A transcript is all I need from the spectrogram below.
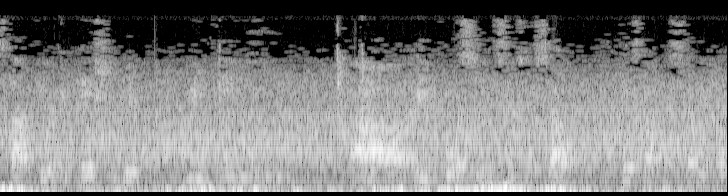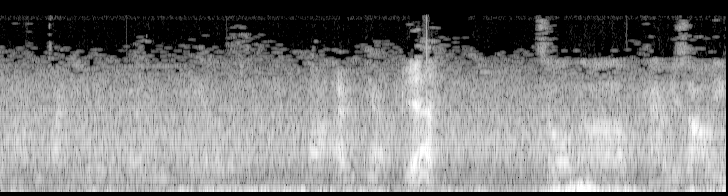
stop the occupation with maintaining, uh, reinforcing sense of self, things don't necessarily. In fact, even they're better than they ever were. Uh, I mean, yeah. Yeah. So, uh, kind of resolving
